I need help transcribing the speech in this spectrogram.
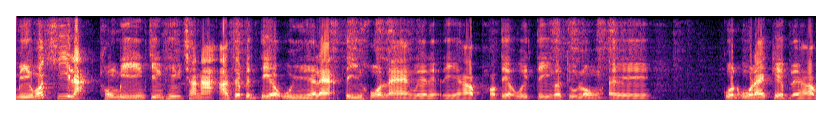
หมีว่าคีย์หลักของหมีจริง ๆ ที่ชนะอาจจะเป็นเตียอุยเนี่ยแหละ ตีโคตรแรงเลยเนี่ยนี่ครับ พอเตียอุยตีก็จุลงเอกวนอูได้เก็บเลยครับ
